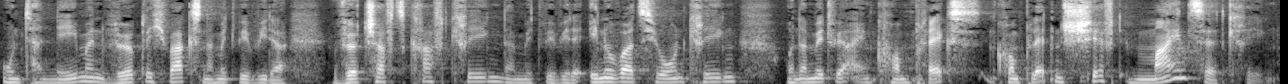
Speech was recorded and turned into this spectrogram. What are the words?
Unternehmen wirklich wachsen, damit wir wieder Wirtschaftskraft kriegen, damit wir wieder Innovation kriegen und damit wir einen Komplex, einen kompletten Shift im Mindset kriegen.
